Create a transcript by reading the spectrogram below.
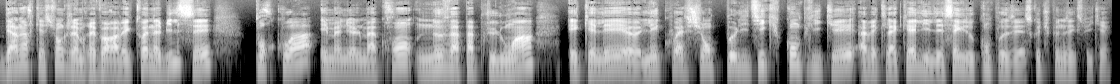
Dernière question que j'aimerais voir avec toi, Nabil, c'est pourquoi Emmanuel Macron ne va pas plus loin et quelle est euh, l'équation politique compliquée avec laquelle il essaye de composer? Est-ce que tu peux nous expliquer?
